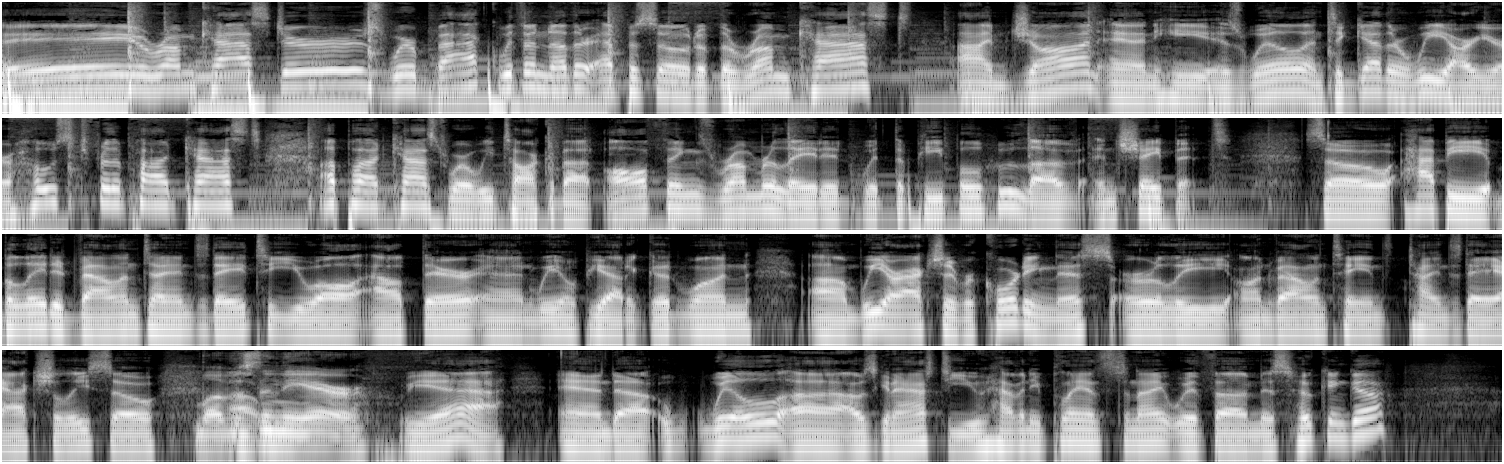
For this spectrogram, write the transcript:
Hey, Rumcasters! We're back with another episode of the Rumcast. I'm John, and he is Will, and together we are your host for the podcast, a podcast where we talk about all things rum related with the people who love and shape it. So, happy belated Valentine's Day to you all out there, and we hope you had a good one. Um, we are actually recording this early on Valentine's Day, actually. So, love is uh, in the air. Yeah. And uh, Will, uh, I was going to ask, do you have any plans tonight with uh, Miss Hoekenga?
